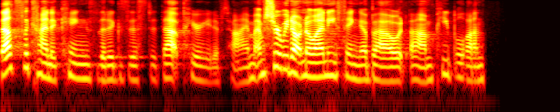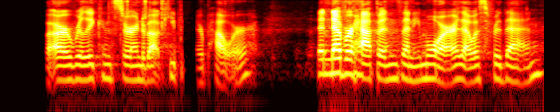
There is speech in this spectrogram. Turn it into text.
That's the kind of kings that exist at that period of time. I'm sure we don't know anything about um, people on are really concerned about keeping their power. That never happens anymore. That was for then.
